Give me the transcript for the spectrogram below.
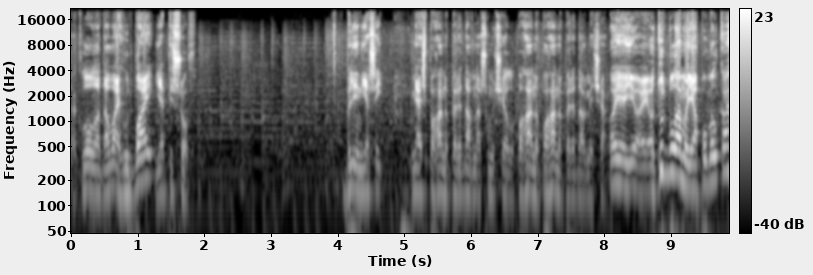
Так, Лола, давай, гудбай, я пішов. Блін, я ще й. м'яч погано передав нашому челу. Погано, погано передав м'яча. Ой-ой-ой, отут була моя помилка.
